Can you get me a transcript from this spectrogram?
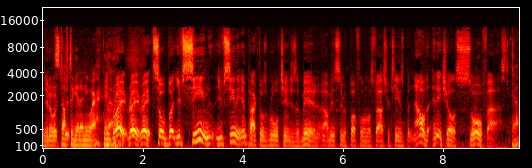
you know, It's tough to get anywhere. Yeah. Right, right, right. So, but you've seen you've seen the impact those rule changes have made, and obviously with Buffalo and those faster teams. But now the NHL is so fast, Yeah.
